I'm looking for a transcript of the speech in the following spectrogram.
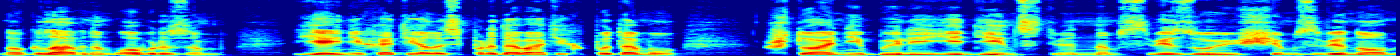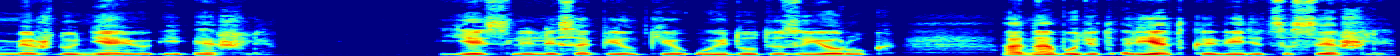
Но главным образом ей не хотелось продавать их потому, что они были единственным связующим звеном между нею и Эшли. Если лесопилки уйдут из ее рук, она будет редко видеться с Эшли,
